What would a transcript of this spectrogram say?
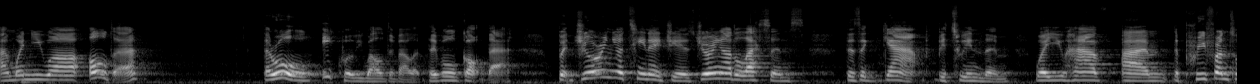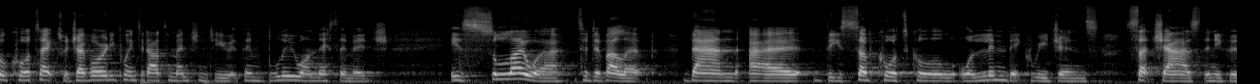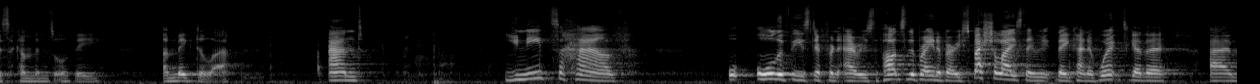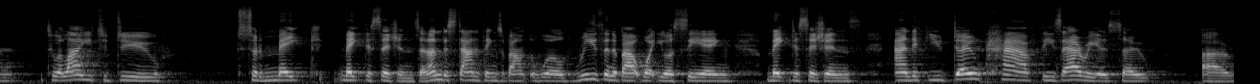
And when you are older, they're all equally well developed. They've all got there. But during your teenage years, during adolescence, there's a gap between them where you have um, the prefrontal cortex, which I've already pointed out and mentioned to you, it's in blue on this image, is slower to develop than uh, the subcortical or limbic regions, such as the nucleus accumbens or the amygdala. And you need to have all of these different areas. The parts of the brain are very specialized. They, they kind of work together um, to allow you to do, to sort of make, make decisions and understand things about the world, reason about what you're seeing, make decisions. And if you don't have these areas, so uh,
